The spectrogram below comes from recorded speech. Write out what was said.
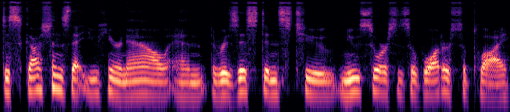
discussions that you hear now and the resistance to new sources of water supply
